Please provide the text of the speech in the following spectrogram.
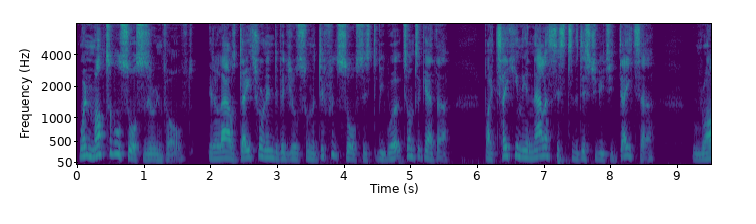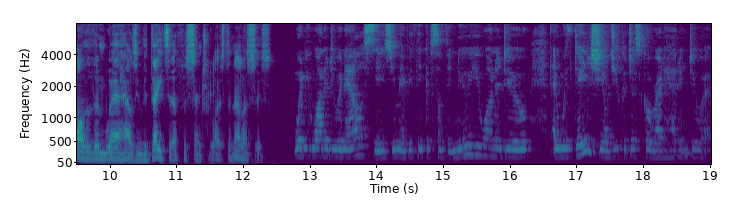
When multiple sources are involved, it allows data on individuals from the different sources to be worked on together by taking the analysis to the distributed data rather than warehousing the data for centralized analysis when you want to do analyses, you maybe think of something new you want to do, and with DataShield, you could just go right ahead and do it.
